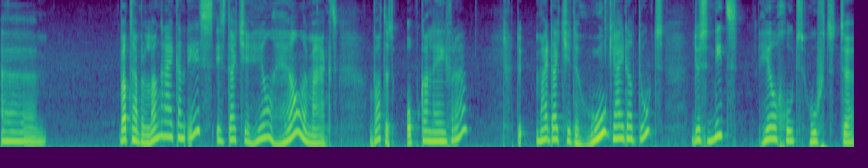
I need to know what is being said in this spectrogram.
uh, wat daar belangrijk aan is, is dat je heel helder maakt wat het op kan leveren. De, maar dat je de hoe jij dat doet, dus niet heel goed hoeft te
